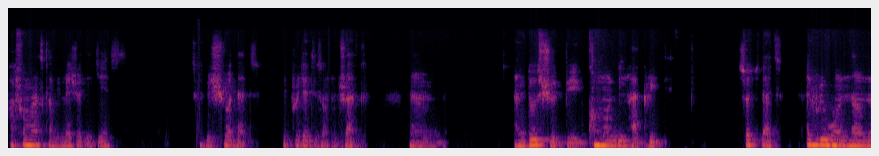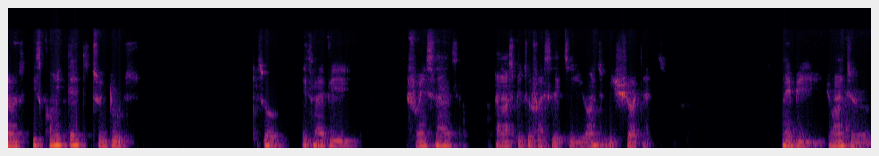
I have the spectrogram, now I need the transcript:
performance can be measured against to be sure that the project is on track. Um, and those should be commonly agreed such that everyone now knows is committed to those. So it might be, for instance, an hospital facility, you want to be sure that maybe you want to,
